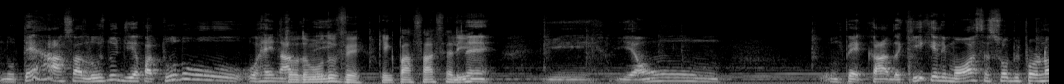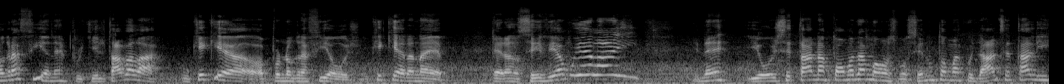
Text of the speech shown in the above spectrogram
no terraço, à luz do dia, para tudo o reinado. Todo dele. mundo vê. Quem passasse ali. Né? E, e é um um pecado aqui que ele mostra sobre pornografia, né? Porque ele tava lá. O que que é a pornografia hoje? O que que era na época? Era você ver a mulher lá e, e né? E hoje você tá na palma da mão. Se você não tomar cuidado, você tá ali.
